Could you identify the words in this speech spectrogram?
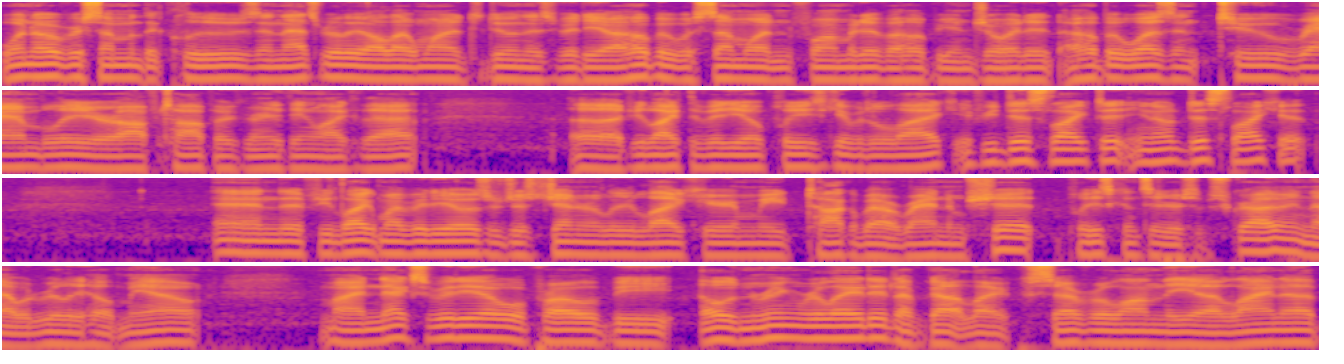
went over some of the clues, and that's really all I wanted to do in this video. I hope it was somewhat informative. I hope you enjoyed it. I hope it wasn't too rambly or off topic or anything like that. Uh, if you liked the video, please give it a like. If you disliked it, you know, dislike it. And if you like my videos or just generally like hearing me talk about random shit, please consider subscribing. That would really help me out. My next video will probably be Elden Ring related. I've got like several on the uh, lineup,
